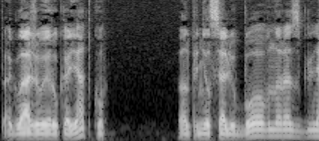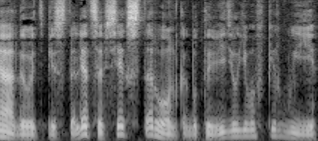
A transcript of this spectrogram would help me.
Поглаживая рукоятку, он принялся любовно разглядывать пистолет со всех сторон, как будто видел его впервые.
